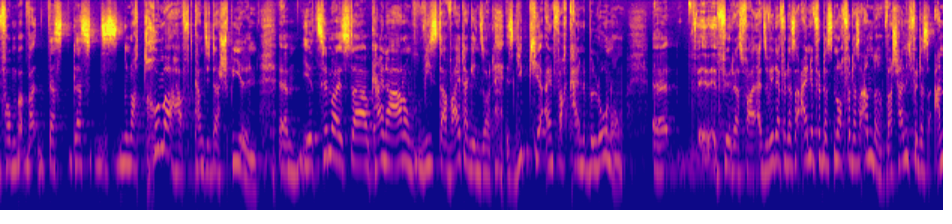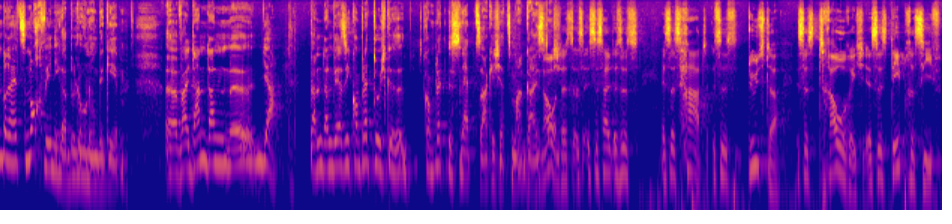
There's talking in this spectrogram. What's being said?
vom, das, das, das nur noch trümmerhaft kann sie da spielen. Ähm, ihr Zimmer ist da, keine Ahnung, wie es da weitergehen soll. Es gibt hier einfach keine Belohnung äh, für das Fall. Also weder für das eine, für das noch für das andere. Wahrscheinlich für das andere hätte es noch weniger Belohnung gegeben. Äh, weil dann, dann, äh, ja, dann, dann wäre sie komplett durchge komplett gesnappt, sag ich jetzt mal geistig. Genau, und das ist, es ist halt, es ist, es ist hart, es ist düster, es ist traurig, es ist depressiv.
